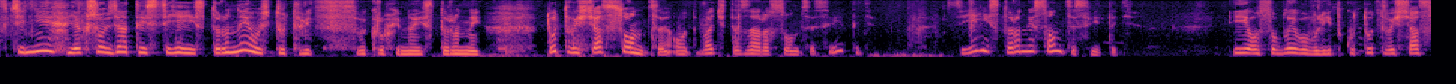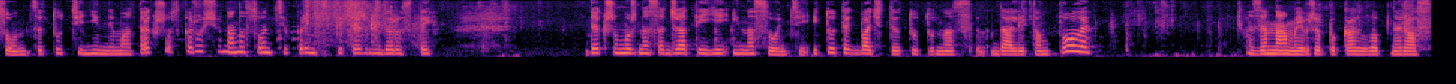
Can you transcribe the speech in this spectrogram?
в тіні, якщо взяти з цієї сторони, ось тут від свекрухиної сторони, тут весь час сонце. От, бачите, зараз сонце світить. З цієї сторони сонце світить. І особливо влітку тут весь час сонце, тут тіні нема. Так що скажу, що вона на сонці, в принципі, теж буде рости. Так що можна саджати її і на сонці. І тут, як бачите, тут у нас далі там поле. За нами я вже показувала б не раз.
